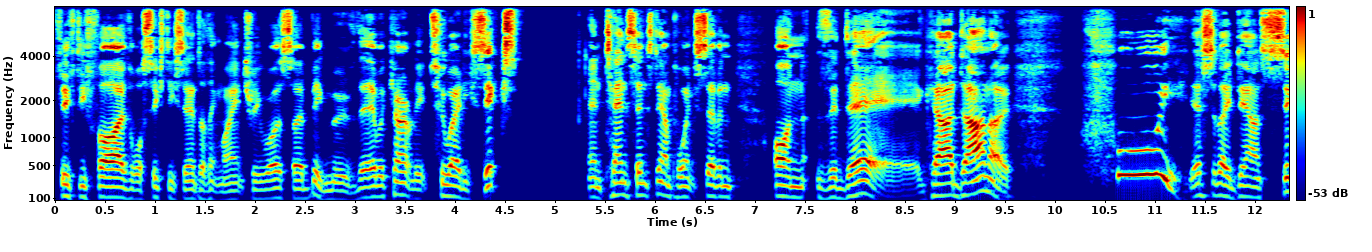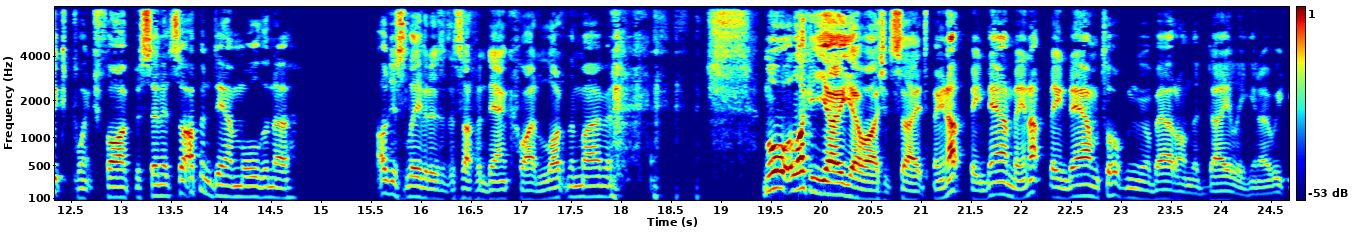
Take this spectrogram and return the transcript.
55 or 60 cents, I think my entry was. So big move there. We're currently at 286 and 10 cents down 0.7 on Zedek. Cardano. Whew, yesterday down 6.5%. It's up and down more than a. I'll just leave it as it's up and down quite a lot at the moment. more like a yo-yo, I should say. It's been up, been down, been up, been down. I'm talking about on the daily. You know, we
